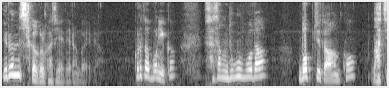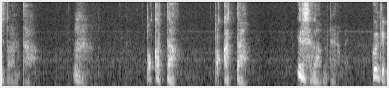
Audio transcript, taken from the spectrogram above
이런 시각을 가져야 되는 거예요. 그러다 보니까 세상 누구보다 높지도 않고 낮지도 않다. 음. 똑같다. 똑같다. 이렇게 생각하면 되는 거예요. 그렇게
